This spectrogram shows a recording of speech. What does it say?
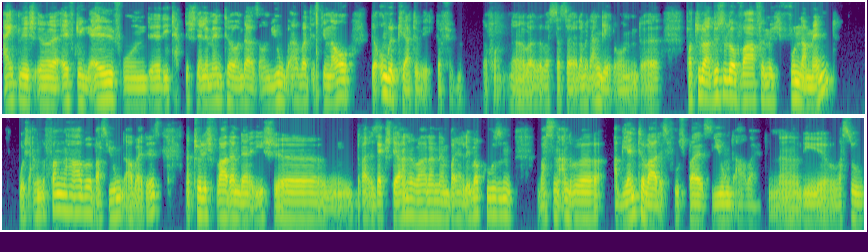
eigentlich äh, 11 gegen 11 und äh, die taktischen Elemente und das. Und Jugendarbeit ist genau der umgekehrte Weg dafür, davon, ne, was das damit angeht. Und äh, Fortuna Düsseldorf war für mich Fundament wo ich angefangen habe, was Jugendarbeit ist. Natürlich war dann der ich äh, drei, sechs Sterne war dann in Bayern Leverkusen, was eine andere Ambiente war des Fußballs, Jugendarbeit. Ne? Die, was du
